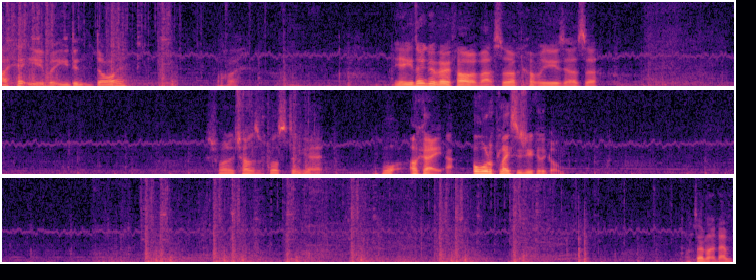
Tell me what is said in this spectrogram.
I hit you, but you didn't die? Okay. Yeah, you don't go very far with that, so I can't really use it as a... A chance, of course, didn't get. What? Okay, all the places you could have gone. I don't like them.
